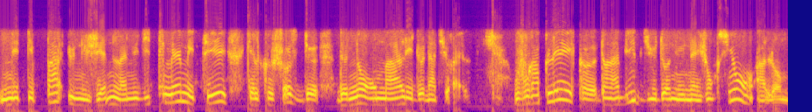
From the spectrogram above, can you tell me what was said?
n'était pas une gêne, la nudité même était quelque chose de, de normal et de naturel. Vous vous rappelez que dans la Bible, Dieu donne une injonction à l'homme.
